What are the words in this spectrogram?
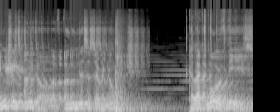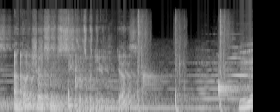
ancient idol of unnecessary knowledge. Collect more of these, and I share some secrets with you, yes? Hmm?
